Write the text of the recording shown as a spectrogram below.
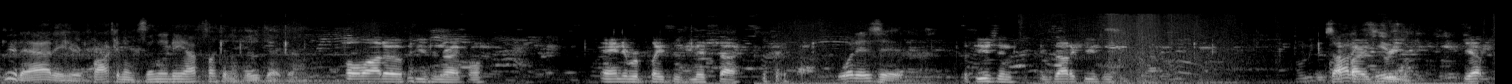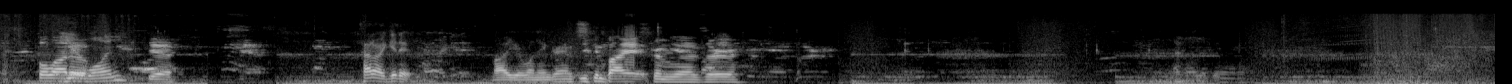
Get out of here. Pocket Infinity, I fucking hate that gun. Full auto fusion rifle. And it replaces missed shots. What is it? the fusion, exotic fusion. Exotic Fusion? three. Yep. Full auto. Year one? Yeah. How do I get it? Oh, year one engrams? You can buy it from yeah, Xur.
